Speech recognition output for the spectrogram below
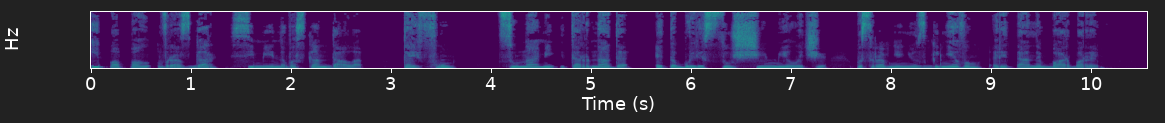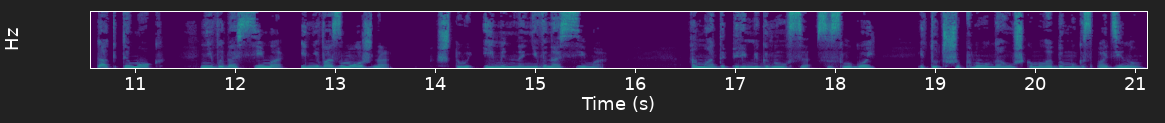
и попал в разгар семейного скандала. Тайфун, цунами и торнадо это были сущие мелочи по сравнению с гневом Ританы Барбары. Как ты мог? Невыносимо и невозможно. Что именно невыносимо? Амада перемигнулся со слугой и тут шепнул на ушко молодому господину,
